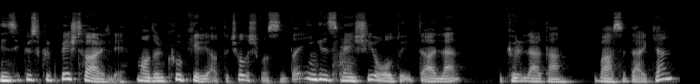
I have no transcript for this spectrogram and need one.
1845 tarihli Modern Cookery adlı çalışmasında İngiliz menşei olduğu iddia edilen körilerden bahsederken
